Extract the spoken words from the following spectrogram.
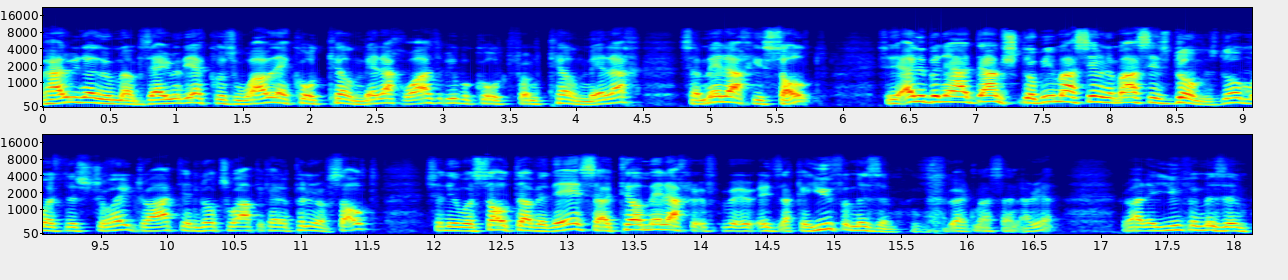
how do we know they were mamzerim over there? Because why were they called tel melach? Why are the people called from tel melach? So melach is salt. So the bnei adam sh'dobim ma'asem and ma'aseh dom. Dom was destroyed, right? And Lot Suaf became a pillar of salt. So there was salt over there. So tel melach is like a euphemism. Great, my son Ariel. Right, a euphemism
